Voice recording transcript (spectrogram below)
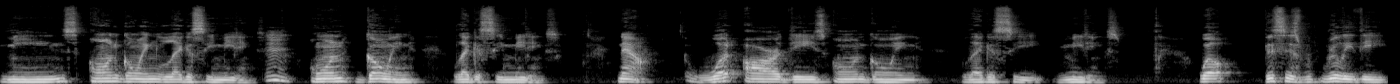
means ongoing legacy meetings. Mm. Ongoing legacy meetings. Now, what are these ongoing legacy meetings? Well, this is really the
